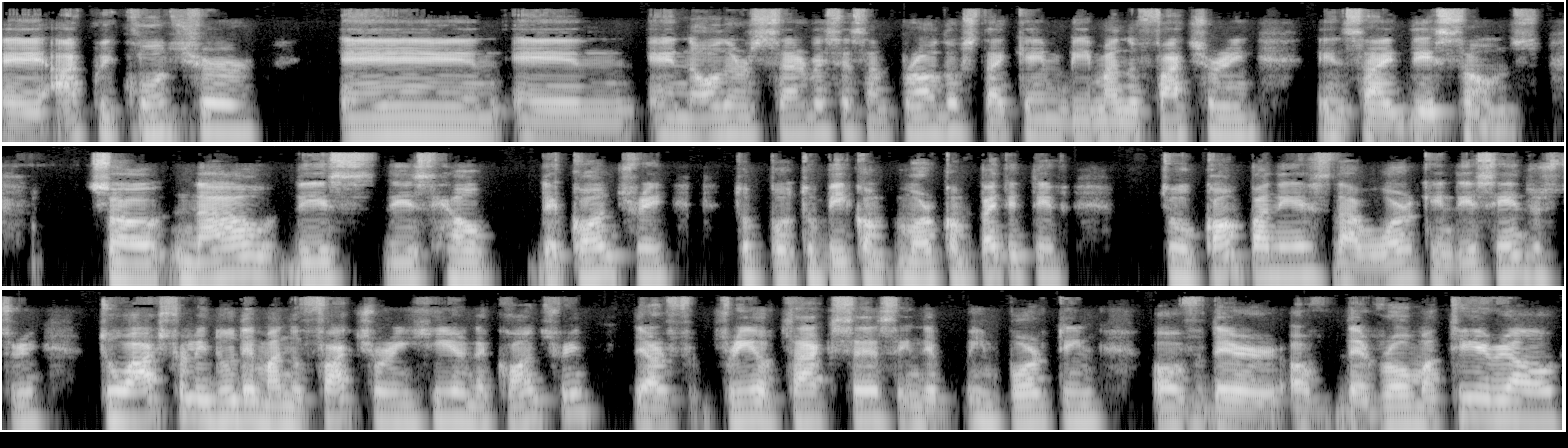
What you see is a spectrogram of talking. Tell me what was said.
uh, agriculture, and and and other services and products that can be manufacturing inside these zones. So now this this help the country to put, to be com more competitive to companies that work in this industry to actually do the manufacturing here in the country. They are free of taxes in the importing of their of the raw material.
